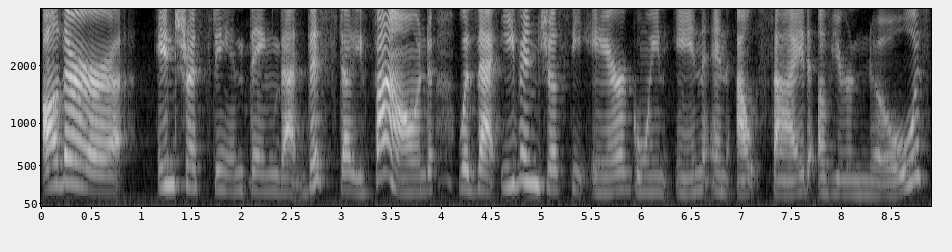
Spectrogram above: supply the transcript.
other interesting thing that this study found was that even just the air going in and outside of your nose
